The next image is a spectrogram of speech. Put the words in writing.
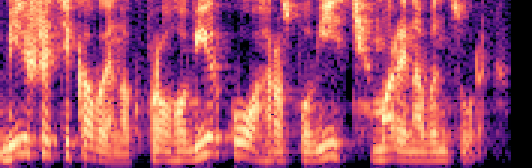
Більше цікавинок про говірку розповість Марина Венцурик.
